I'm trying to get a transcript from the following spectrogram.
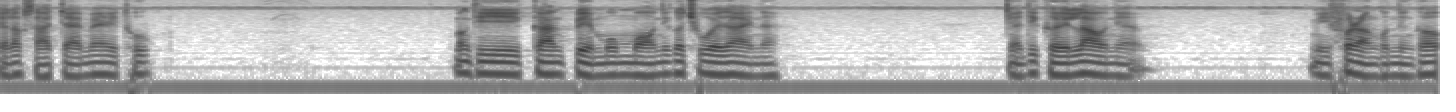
จะรักษาใจไม่ให้ทุกข์บางทีการเปลี่ยนมุมมองนี่ก็ช่วยได้นะอย่างที่เคยเล่าเนี่ยมีฝรั่งคนหนึ่งเขา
